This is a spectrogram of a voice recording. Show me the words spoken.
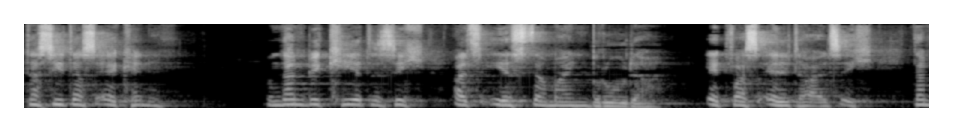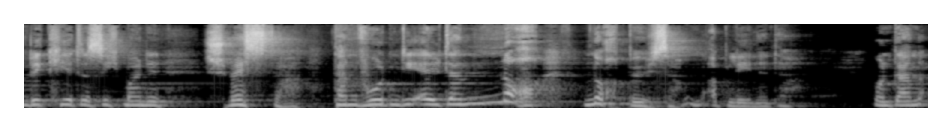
dass sie das erkennen. Und dann bekehrte sich als erster mein Bruder, etwas älter als ich. Dann bekehrte sich meine Schwester. Dann wurden die Eltern noch, noch böser und ablehnender. Und dann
